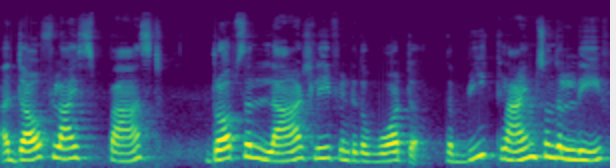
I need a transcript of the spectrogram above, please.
a dove flies past drops a large leaf into the water. The bee climbs on the leaf,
